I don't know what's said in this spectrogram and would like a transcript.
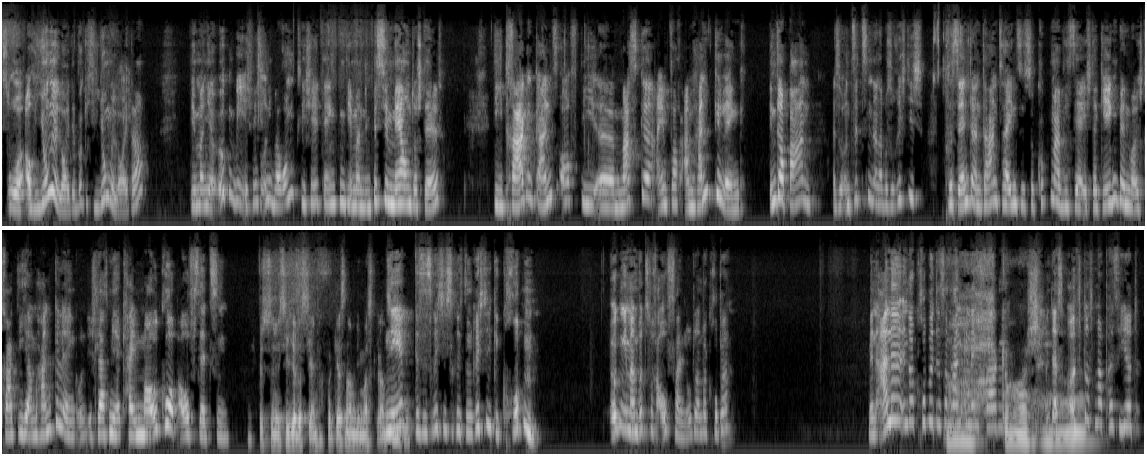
so auch junge Leute, wirklich junge Leute, die man ja irgendwie, ich weiß auch nicht warum, Klischee denken, die man ein bisschen mehr unterstellt, die tragen ganz oft die äh, Maske einfach am Handgelenk in der Bahn. Also und sitzen dann aber so richtig präsent dann da und zeigen sich so, guck mal, wie sehr ich dagegen bin, weil ich trage die hier am Handgelenk und ich lasse mir hier keinen Maulkorb aufsetzen. Bist du nicht sicher, dass die einfach vergessen haben, die Maske anzuziehen? Nee, das ist richtig, richtig, sind richtige Gruppen. Irgendjemand wird es doch auffallen, oder in der Gruppe? Wenn alle in der Gruppe das am Handgelenk tragen Gott. und das ja. öfters mal passiert,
